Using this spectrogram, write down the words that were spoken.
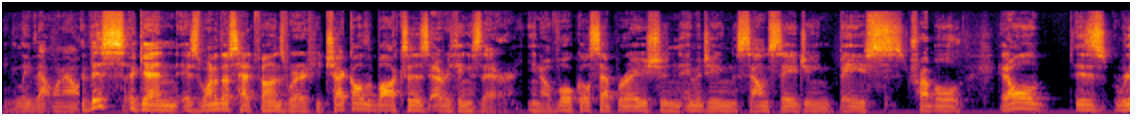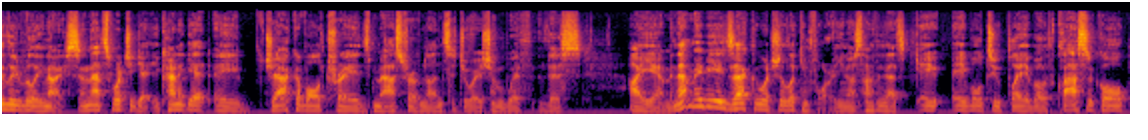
you can leave that one out. This, again, is one of those headphones where if you check all the boxes, everything's there. You know, vocal separation, imaging, sound staging, bass, treble, it all is really, really nice. And that's what you get. You kind of get a jack of all trades, master of none situation with this IEM. And that may be exactly what you're looking for. You know, something that's able to play both classical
